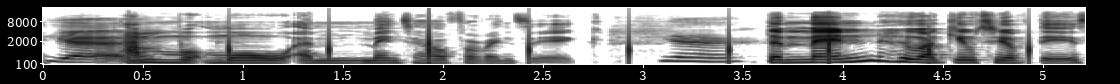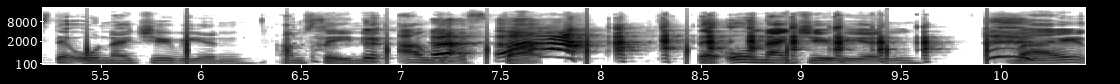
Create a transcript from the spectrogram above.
Yeah. I'm mo- more um, mental health forensic. Yeah. The men who are guilty of this, they're all Nigerian. I'm saying it. I'm gonna fuck. They're all Nigerian, right?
